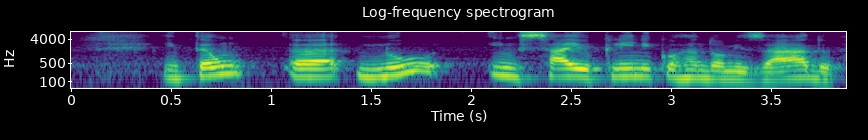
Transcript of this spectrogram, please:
Então, uh, no ensaio clínico randomizado,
